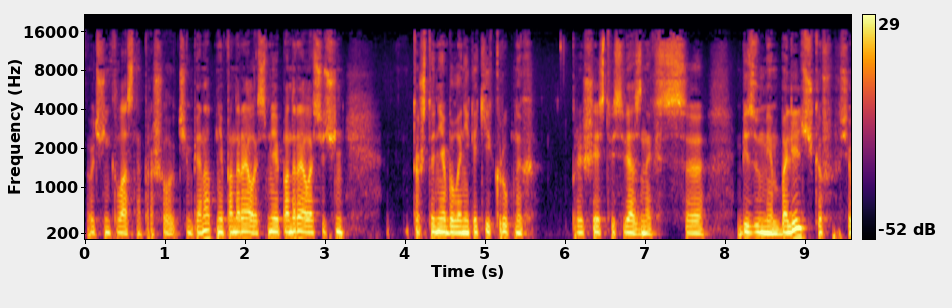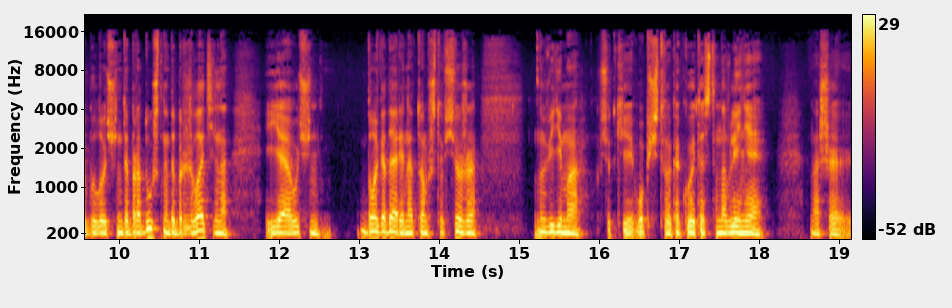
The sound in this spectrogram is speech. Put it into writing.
очень классно прошел чемпионат. Мне понравилось. Мне понравилось очень то, что не было никаких крупных происшествий, связанных с безумием болельщиков. Все было очень добродушно, доброжелательно. И я очень благодарен о том, что все же ну, видимо, все-таки общество какое-то становление наше,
